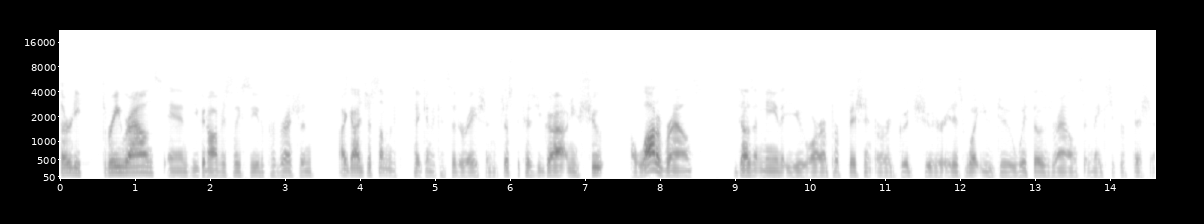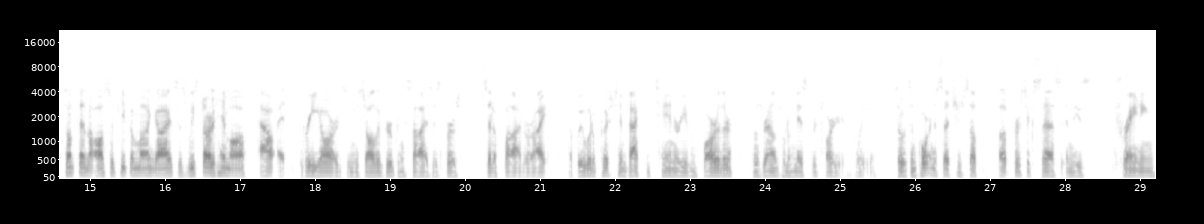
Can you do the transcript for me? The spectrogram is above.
33 rounds, and you can obviously see the progression. All right, guys, just something to take into consideration. Just because you go out and you shoot a lot of rounds doesn't mean that you are a proficient or a good shooter. It is what you do with those rounds that makes you proficient. Something to also keep in mind, guys, is we started him off out at three yards, and you saw the grouping size, his first set of five, all right? If we would have pushed him back to 10 or even farther, those rounds would have missed their target completely. So it's important to set yourself up for success in these training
